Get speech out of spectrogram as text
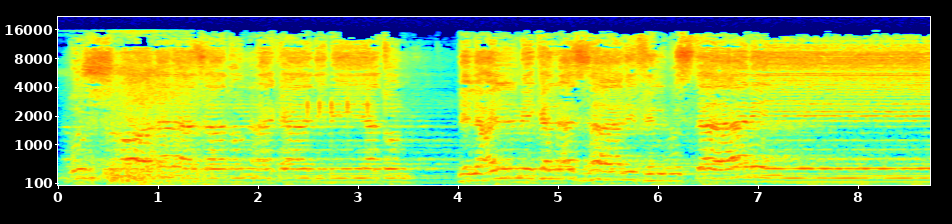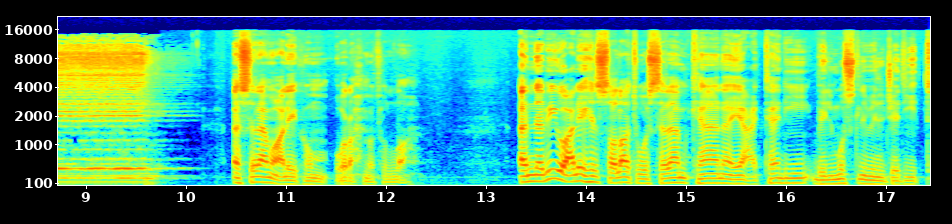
بشرى لنا زاد أكاديمية للعلم كالأزهار في البستان السلام عليكم ورحمة الله. النبي عليه الصلاة والسلام كان يعتني بالمسلم الجديد.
